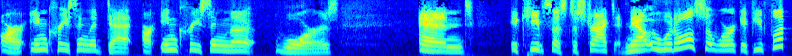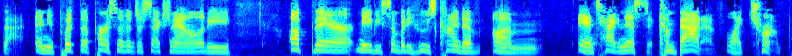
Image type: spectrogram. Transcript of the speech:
are increasing the debt, are increasing the wars, and it keeps us distracted. Now, it would also work if you flip that and you put the person of intersectionality up there, maybe somebody who's kind of um, antagonistic, combative, like Trump,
